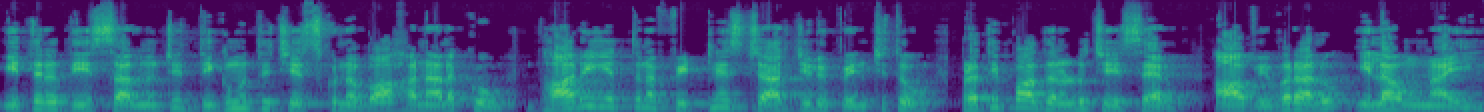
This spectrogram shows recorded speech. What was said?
ఇతర దేశాల నుంచి దిగుమతి చేసుకున్న వాహనాలకు భారీ ఎత్తున ఫిట్నెస్ ఛార్జీలు పెంచుతూ ప్రతిపాదనలు చేశారు. ఆ వివరాలు ఇలా ఉన్నాయి.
